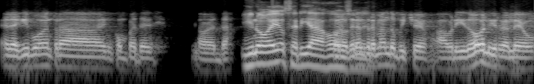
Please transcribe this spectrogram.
el equipo entra en competencia, la verdad. Y uno de ellos sería Pero Jorge. tienen tremendo picheo, abridor y relevo.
